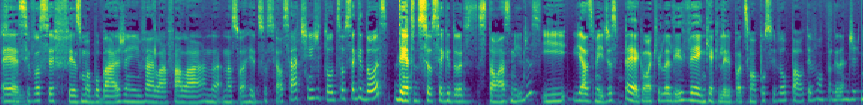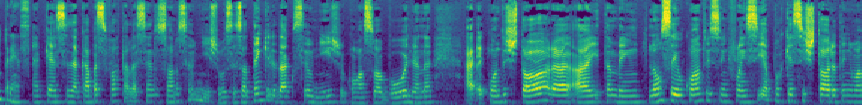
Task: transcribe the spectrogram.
É, se você fez uma bobagem e vai lá falar na, na, sua rede social, você atinge todos os seus seguidores. Dentro dos seus seguidores estão as mídias e, e as mídias pegam aquilo ali, veem que aquilo ali pode ser uma possível pauta e vão para a grande imprensa. É porque você acaba se fortalecendo só no seu nicho. Você só tem que lidar com o seu nicho, com a sua bolha, né? É quando estoura, aí também não sei o quanto isso influencia, porque se estoura tenho uma,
